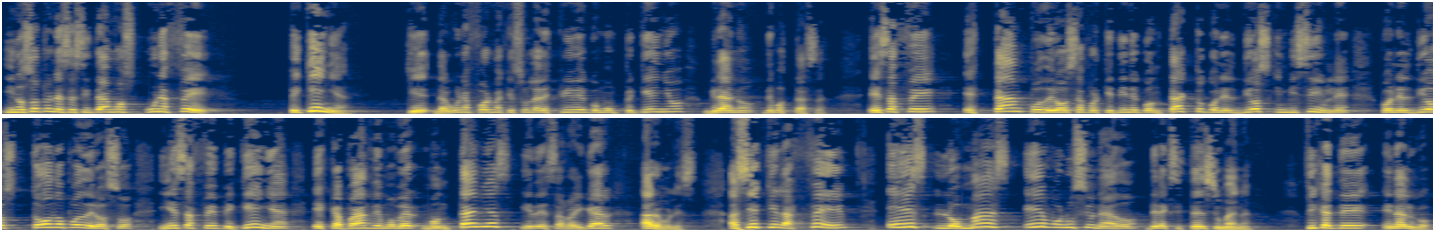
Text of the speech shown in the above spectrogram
Y nosotros necesitamos una fe pequeña, que de alguna forma Jesús la describe como un pequeño grano de mostaza. Esa fe es tan poderosa porque tiene contacto con el Dios invisible, con el Dios todopoderoso, y esa fe pequeña es capaz de mover montañas y desarraigar árboles. Así es que la fe es lo más evolucionado de la existencia humana. Fíjate en algo,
